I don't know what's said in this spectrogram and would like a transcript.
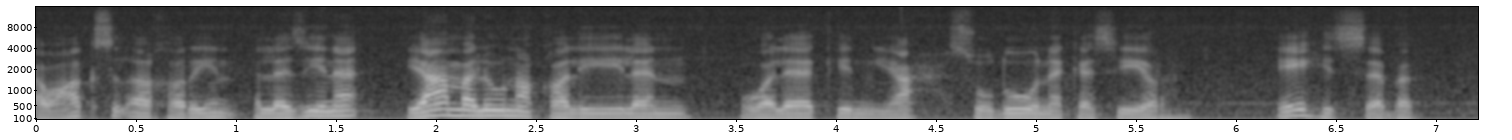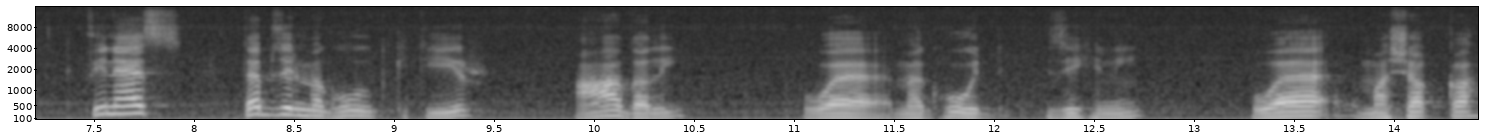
أو عكس الآخرين الذين يعملون قليلا ولكن يحصدون كثيرا. إيه السبب؟ في ناس تبذل مجهود كتير عضلي ومجهود ذهني ومشقة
